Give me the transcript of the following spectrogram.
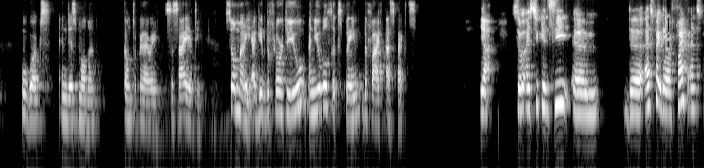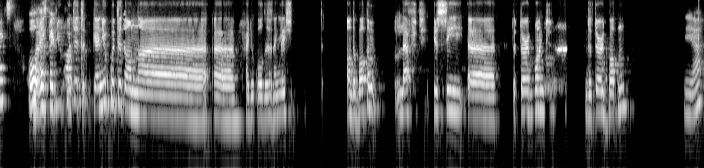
who works in this modern contemporary society. So Marie, I give the floor to you and you will explain the five aspects. Yeah, so as you can see, um, the aspect, there are five aspects. All Marie, aspects can you put it, can you put it on, uh, uh, how do you call this in English? On the bottom left, you see uh, the third point, the third button. Yeah.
